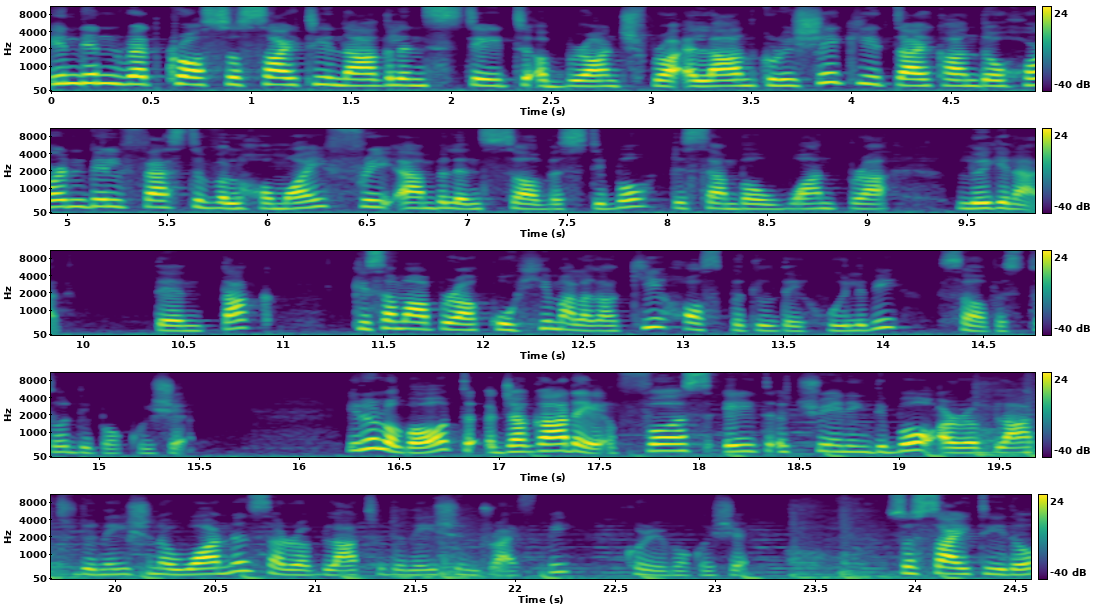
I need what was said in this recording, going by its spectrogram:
Indian Red Cross Society Nagaland State branch pra elan kurise ki taekwondo Hornbill Festival homoy free ambulance service dibo December 1 pra luigina ten tak kisama pra Kohima laga ki hospital de huilebi service to dibo kuise ইৰ লগত জাগাৰে ফাৰ্ষ্ট এইড ট্ৰেইনিং দিব আৰু ব্লাড ডোনেশ্যন এৱাৰনেছ আৰু ব্লাড ডোনেশ্যন ড্ৰাইভ বি কৰিব কৈছে ছ'চাইটিটো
